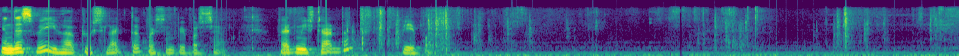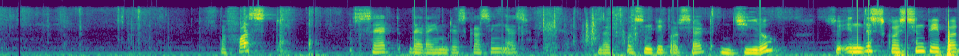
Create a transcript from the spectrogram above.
In this way you have to select the question paper set let me start the paper. The first set that I am discussing is the question paper set 0 so in this question paper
